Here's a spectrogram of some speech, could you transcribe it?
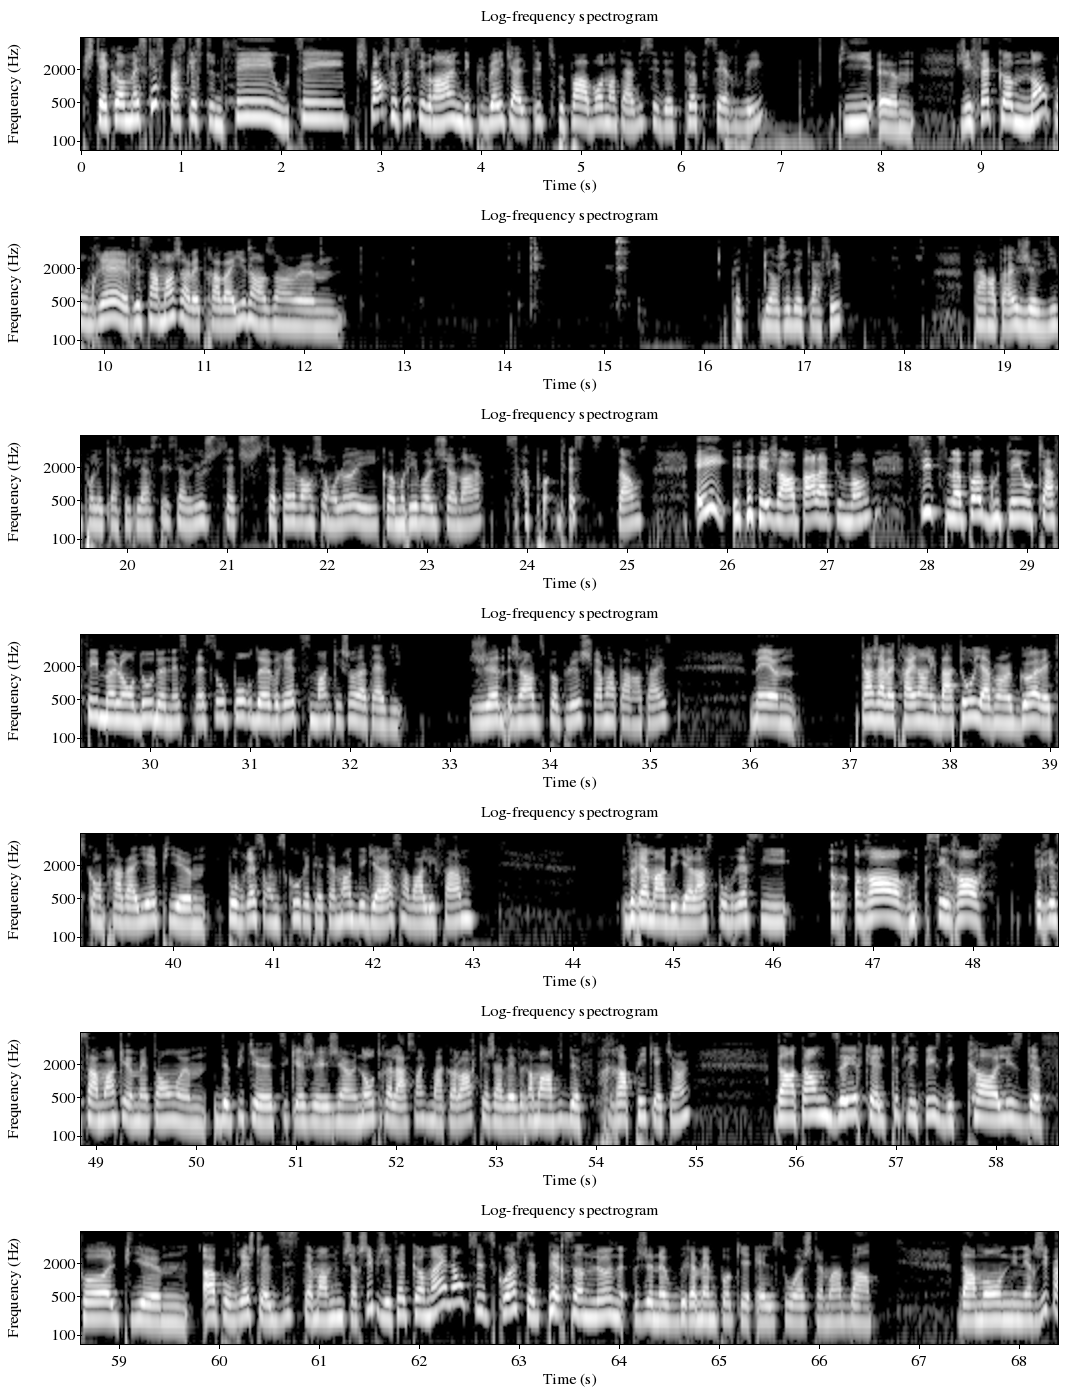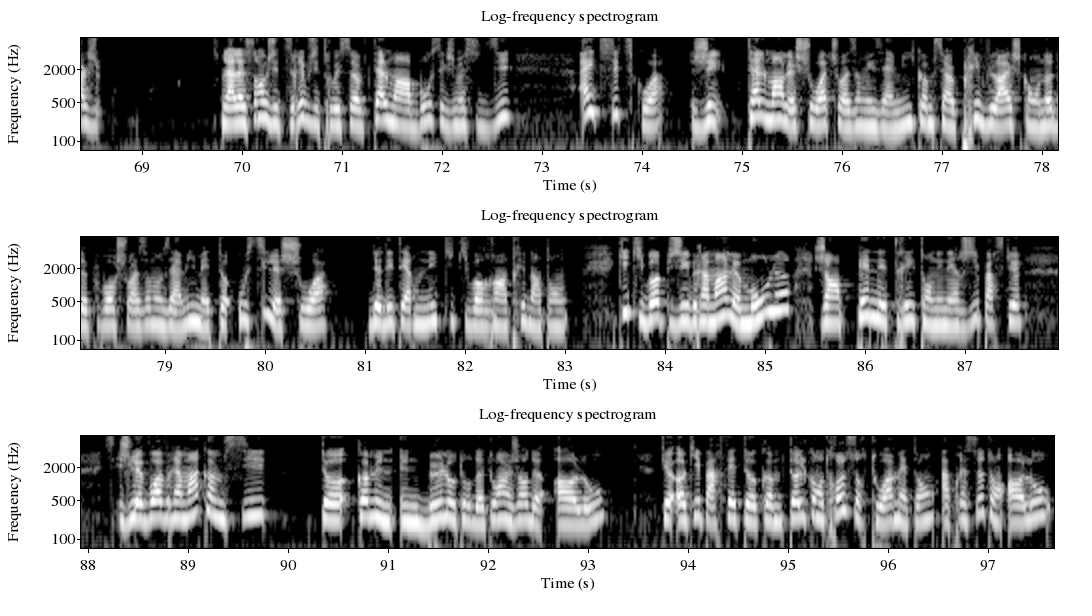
Puis j'étais comme est-ce que c'est parce que c'est une fille ou tu sais puis je pense que ça c'est vraiment une des plus belles qualités que tu peux pas avoir dans ta vie c'est de t'observer puis euh, j'ai fait comme non, pour vrai, récemment, j'avais travaillé dans un. Euh, petite gorgée de café. Parenthèse, je vis pour les cafés glacés. Sérieux, cette, cette invention-là est comme révolutionnaire. Ça n'a pas de sens. Et j'en parle à tout le monde. Si tu n'as pas goûté au café melon d'eau de Nespresso, pour de vrai, tu manques quelque chose à ta vie. Je j'en dis pas plus, je ferme la parenthèse. Mais euh, quand j'avais travaillé dans les bateaux, il y avait un gars avec qui on travaillait, puis euh, pour vrai, son discours était tellement dégueulasse envers les femmes. Vraiment dégueulasse. Pour vrai, c'est rare, c'est rare récemment que, mettons, euh, depuis que, j'ai une autre relation avec ma colère, que j'avais vraiment envie de frapper quelqu'un, d'entendre dire que toutes les filles, c'est des calices de folles, puis euh, ah, pour vrai, je te le dis, c'était tellement venu me chercher, puis j'ai fait comme, hey, non, tu sais quoi, cette personne-là, je ne voudrais même pas qu'elle soit justement dans, dans mon énergie. Fait que la leçon que j'ai tirée, j'ai trouvé ça tellement beau, c'est que je me suis dit, hey, tu sais-tu quoi, j'ai tellement le choix de choisir mes amis, comme c'est un privilège qu'on a de pouvoir choisir nos amis, mais t'as aussi le choix de déterminer qui qui va rentrer dans ton... Qui qui va, puis j'ai vraiment le mot, là, genre pénétrer ton énergie, parce que je le vois vraiment comme si t'as comme une, bulle autour de toi, un genre de halo, que, ok, parfait, t'as comme, t'as le contrôle sur toi, mettons, après ça, ton halo,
